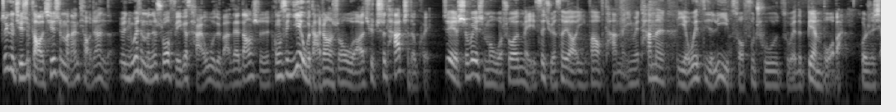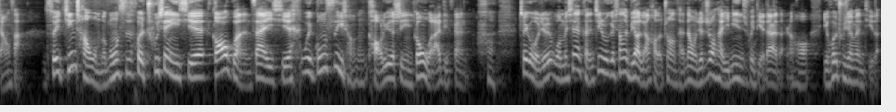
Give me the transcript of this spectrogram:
这个其实早期是蛮难挑战的，就你为什么能说服一个财务，对吧？在当时公司业务打仗的时候，我要去吃他吃的亏，这也是为什么我说每一次决策要 involve 他们，因为他们也为自己的利益所付出所谓的辩驳吧，或者是想法。所以经常我们公司会出现一些高管在一些为公司立场考虑的事情跟我来 defend，这个我觉得我们现在可能进入一个相对比较良好的状态，但我觉得这状态一定是会迭代的，然后也会出现问题的。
